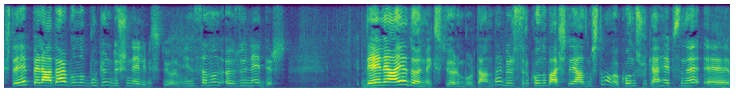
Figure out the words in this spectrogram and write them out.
İşte hep beraber bunu bugün düşünelim istiyorum. İnsanın özü nedir? DNA'ya dönmek istiyorum buradan da. Bir sürü konu başlığı yazmıştım ama konuşurken hepsine e,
